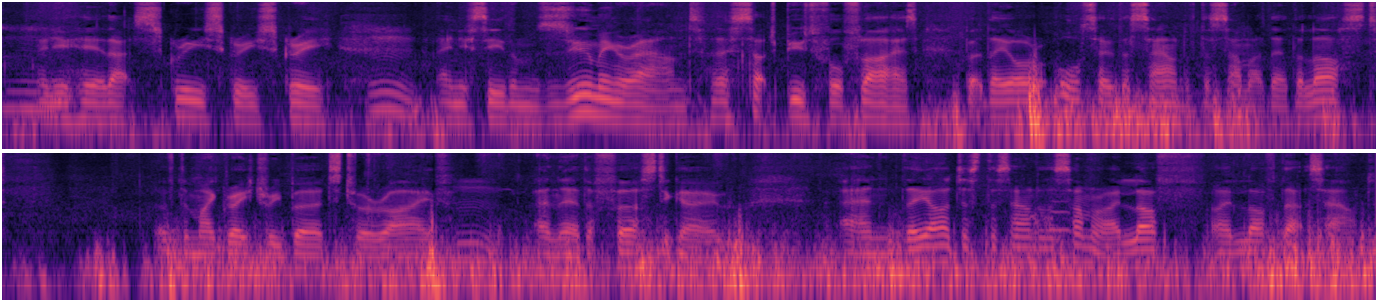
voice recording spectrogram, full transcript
and you hear that scree, scree, scree, Mm. and you see them zooming around. They're such beautiful flyers, but they are also the sound of the summer. They're the last of the migratory birds to arrive Mm. and they're the first to go and they are just the sound of the summer i love i love that sound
